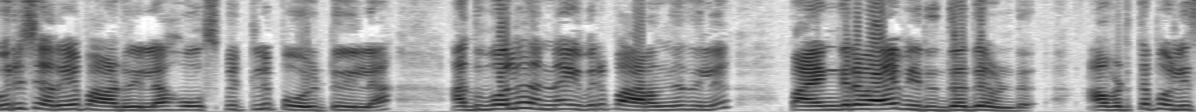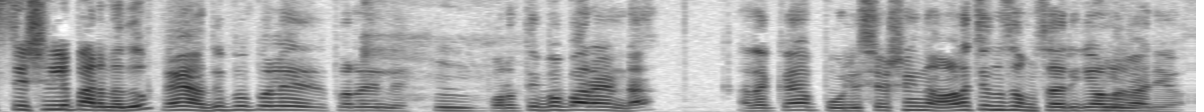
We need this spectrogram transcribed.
ഒരു ചെറിയ പാടുമില്ല ഹോസ്പിറ്റലിൽ പോയിട്ടുമില്ല അതുപോലെ തന്നെ ഇവർ പറഞ്ഞതിൽ ഭയങ്കരമായ വിരുദ്ധതയുണ്ട്. അവിടുത്തെ പോലീസ് സ്റ്റേഷനിൽ പറഞ്ഞതും ഏ അതിപ്പോ പറയല്ലേ? പുറത്തിപ്പോ പറയണ്ട. അതൊക്കെ പോലീസ് സ്റ്റേഷനിൽ നാളെ ചെന്ന് സംസാരിക്കാനുള്ള കാര്യമാണ്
